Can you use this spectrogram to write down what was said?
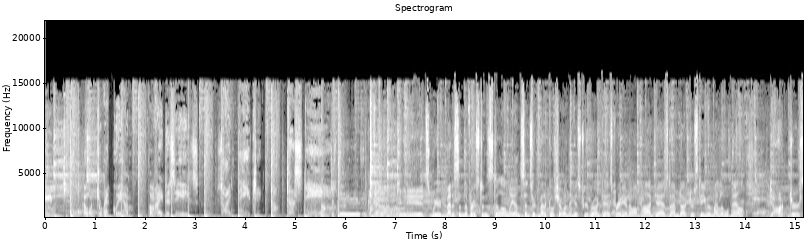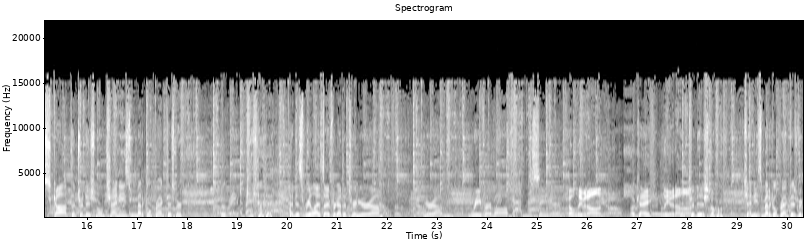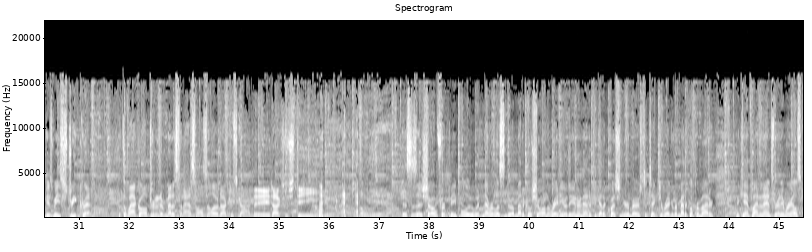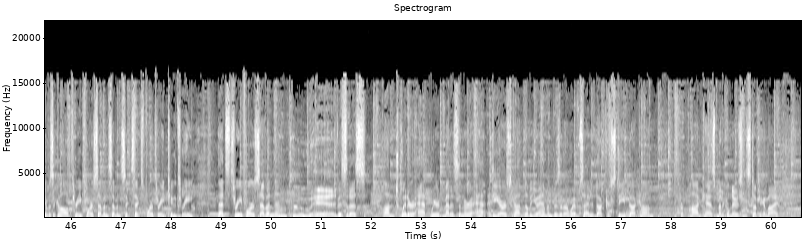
I want a requiem for my disease, so I'm paging Dr. Steve. Dr. Steve. It's Weird Medicine, the first and still only uncensored medical show in the history of broadcast radio. Now a podcast. I'm Dr. Steve with my little pal, Dr. Scott, the traditional Chinese medical practitioner. I just realized I forgot to turn your um, your um, reverb off. Let me see here. Oh, leave it on. Okay. Leave it on. Traditional Chinese medical practitioner gives me street cred with the wacko alternative medicine assholes. Hello, Dr. Scott. Hey, Dr. Steve. oh, yeah. This is a show for people who would never listen to a medical show on the radio or the internet. If you got a question you're embarrassed to take to your regular medical provider, if you can't find an answer anywhere else, give us a call at 347 766 4323. That's 347 Pooh head. Visit us on Twitter at Weird Medicine or at drscottwm and visit our website at drsteve.com for podcast, medical news, and stuff you can buy.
